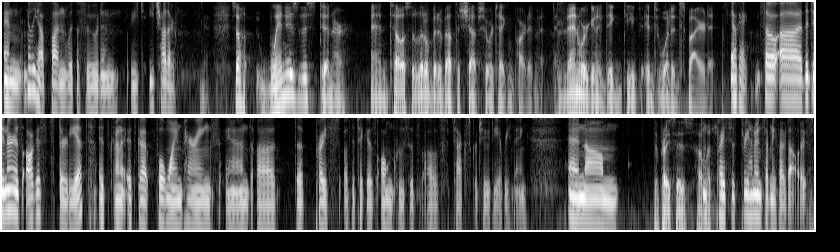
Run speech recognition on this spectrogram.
and really have fun with the food and each, each other. Yeah. So when is this dinner? And tell us a little bit about the chefs who are taking part in it. And then we're going to dig deep into what inspired it. Okay, so uh, the dinner is August 30th. It's gonna it's got full wine pairings and uh, the price of the ticket is all inclusive of tax gratuity everything, and um, The price is how much? price is three hundred seventy five dollars.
